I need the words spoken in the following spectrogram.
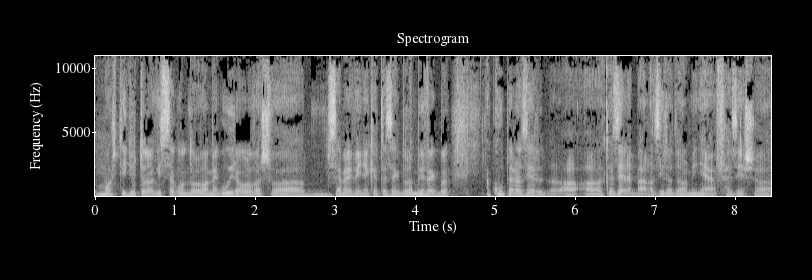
Most így utólag visszagondolva, meg újraolvasva szemelvényeket ezekből a művekből, a Cooper azért a, a közelebb áll az irodalmi nyelvhez. És a, a,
